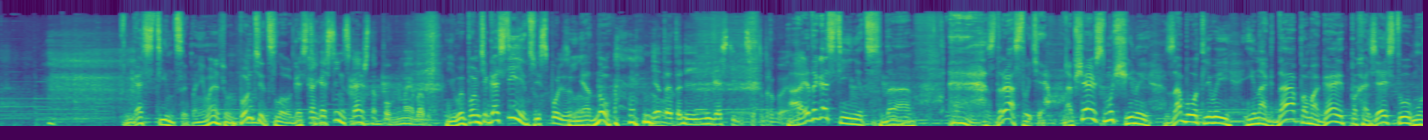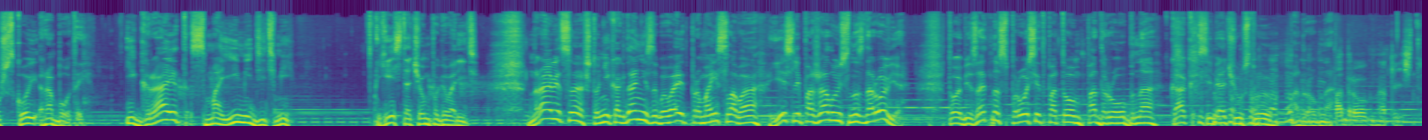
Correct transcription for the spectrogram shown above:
Гостинцы, понимаешь? Вы помните это слово гостиница? Как гостиница, конечно, помню, моя бабушка. И вы помните гостиницу? Использовала. И не одну. Нет, это не, не гостиница, это другое. А это гостиниц, да. Здравствуйте. Общаюсь с мужчиной, заботливый, иногда помогает по хозяйству мужской работой. Играет с моими детьми. Есть о чем поговорить. Нравится, что никогда не забывает про мои слова. Если пожалуюсь на здоровье, то обязательно спросит потом подробно, как себя чувствую. Подробно. Подробно, отлично.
